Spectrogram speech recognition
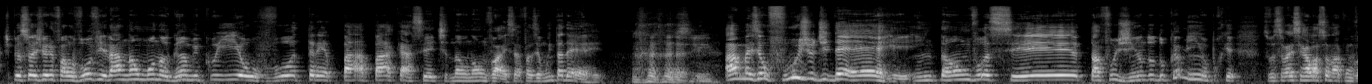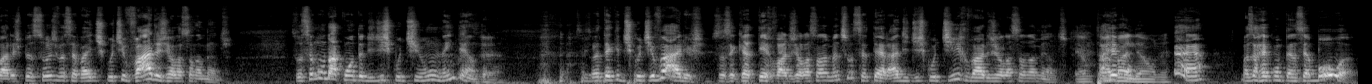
As pessoas viram e falam, vou virar não monogâmico e eu vou trepar pra cacete. Não, não vai. Você vai fazer muita DR. Sim. Ah, mas eu fujo de DR. Então você tá fugindo do caminho. Porque se você vai se relacionar com várias pessoas, você vai discutir vários relacionamentos. Se você não dá conta de discutir um, nem tenta. Você vai ter que discutir vários. Se você quer ter vários relacionamentos, você terá de discutir vários relacionamentos. É um A recom- trabalhão, né? É, mas a recompensa é boa.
